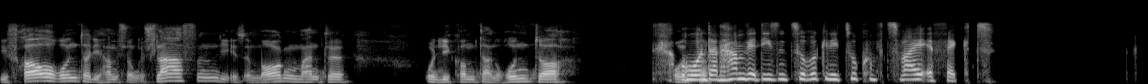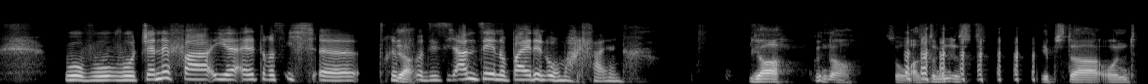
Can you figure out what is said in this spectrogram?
die Frau runter, die haben schon geschlafen, die ist im Morgenmantel und die kommt dann runter. Und oh, und dann haben wir diesen Zurück in die Zukunft 2 Effekt. Wo, wo, wo Jennifer ihr älteres Ich äh, trifft ja. und sie sich ansehen und beide in Ohnmacht fallen. Ja, genau. So, also zumindest gibt es da und,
